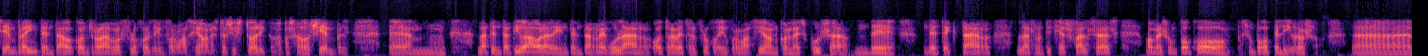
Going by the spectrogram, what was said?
siempre ha intentado controlar los flujos de información. Esto es histórico, ha pasado siempre. Em, la tentativa ahora de intentar regular otra vez el flujo de información con la excusa de detectar las noticias falsas, hombre, es un poco, es un poco peligroso, eh,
